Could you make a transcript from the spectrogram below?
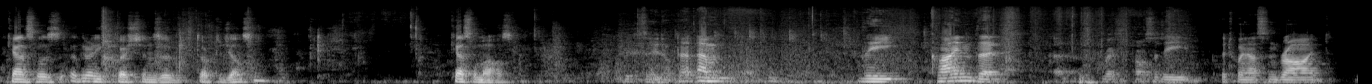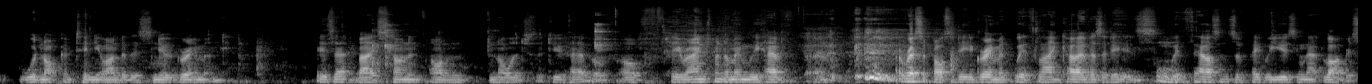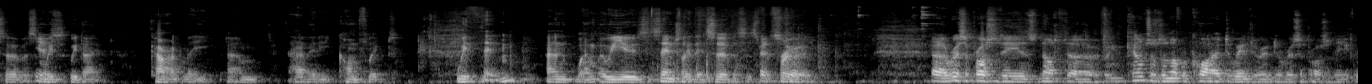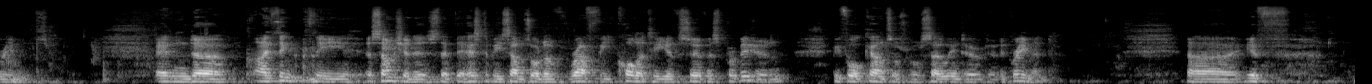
Councillors, are there any questions of Dr Johnson? Councillor Miles. Good to see you, Doctor. Um, the claim that uh, reciprocity between us and Ryde would not continue under this new agreement, is that based on, on knowledge that you have of, of the arrangement? I mean, we have a, a reciprocity agreement with Lane Cove as it is, with thousands of people using that library service. and Yes. we, we don't currently um, have any conflict with them, and when we use essentially their services for That's free. true. Uh, reciprocity is not, uh, councils are not required to enter into reciprocity agreements. And uh, I think the assumption is that there has to be some sort of rough equality of service provision before councils will so enter into an agreement. Uh, if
